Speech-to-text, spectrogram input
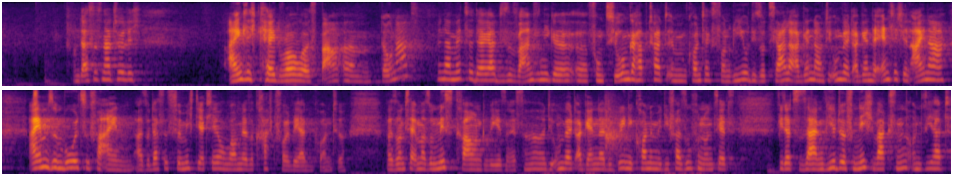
Und das ist natürlich eigentlich Kate Rowers ähm, Donut in der Mitte, der ja diese wahnsinnige äh, Funktion gehabt hat, im Kontext von Rio die soziale Agenda und die Umweltagenda endlich in einer einem Symbol zu vereinen. Also das ist für mich die Erklärung, warum der so kraftvoll werden konnte. Weil sonst ja immer so ein Misstrauen gewesen ist. Ah, die Umweltagenda, die Green Economy, die versuchen uns jetzt wieder zu sagen, wir dürfen nicht wachsen. Und sie hat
